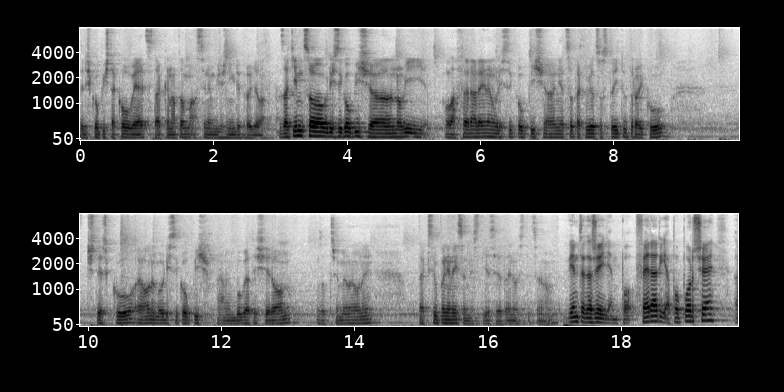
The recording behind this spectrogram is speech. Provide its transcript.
když koupíš takovou věc, tak na tom asi nemůžeš nikdy prodělat. Zatímco, když si koupíš eh, nový LaFerrari, nebo když si koupíš eh, něco takového, co stojí tu trojku, čtyřku, jo, nebo když si koupíš, já nevím, Bugatti Chiron za 3 miliony, tak si úplně nejsem jistý, jestli je to investice. No. Vím teda, že jdem po Ferrari a po Porsche. Uh,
